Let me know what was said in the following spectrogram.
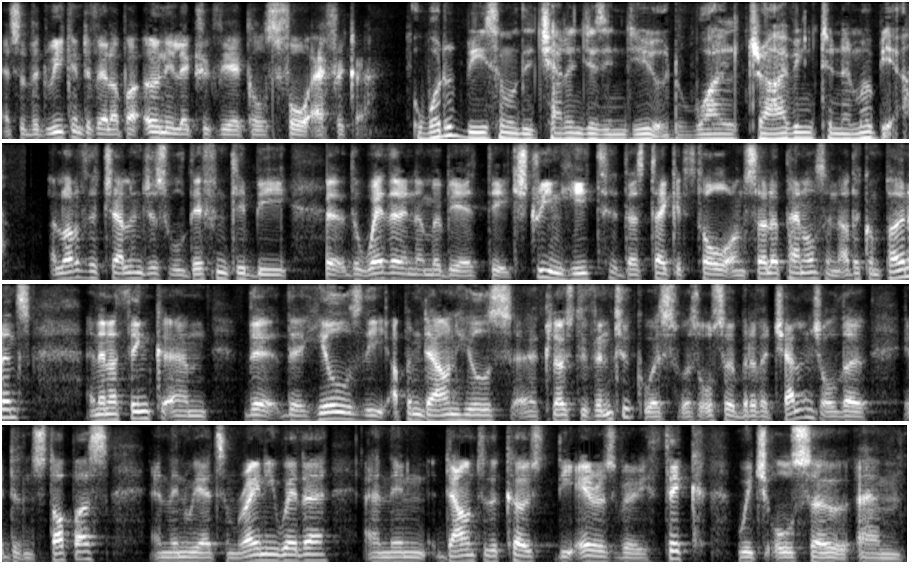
and so that we can develop our own electric vehicles for Africa. What would be some of the challenges endured while driving to Namibia? A lot of the challenges will definitely be the, the weather in Namibia. The extreme heat does take its toll on solar panels and other components. And then I think um, the the hills, the up and down hills uh, close to Windhoek was was also a bit of a challenge, although it didn't stop us. And then we had some rainy weather, and then down to the coast, the air is very thick, which also um,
